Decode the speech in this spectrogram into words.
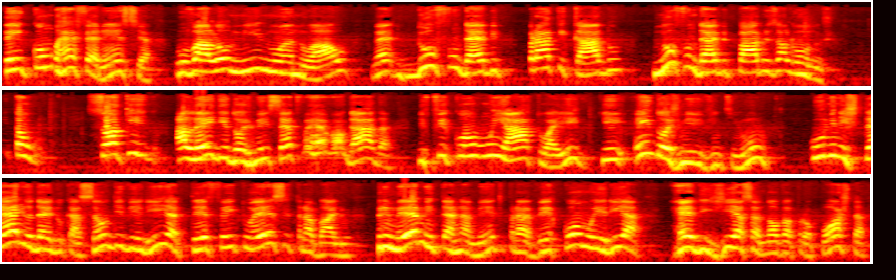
tem como referência o valor mínimo anual né, do Fundeb praticado no Fundeb para os alunos. Então, só que a lei de 2007 foi revogada e ficou um hiato aí que em 2021 o Ministério da Educação deveria ter feito esse trabalho primeiro internamente, para ver como iria redigir essa nova proposta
